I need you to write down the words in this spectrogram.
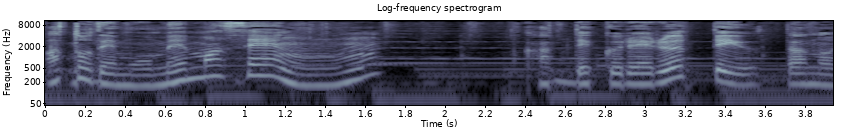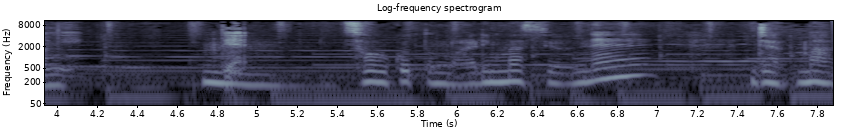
あ、後で揉めません？買ってくれるって言ったのに。でうんそういうこともありますよね。じゃあ、まあ、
